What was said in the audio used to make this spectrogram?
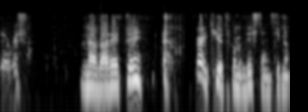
there is Navarrete. Very cute from a distance, you know.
